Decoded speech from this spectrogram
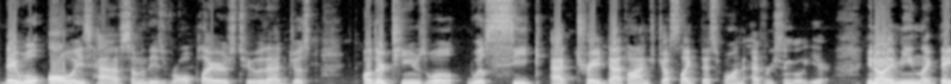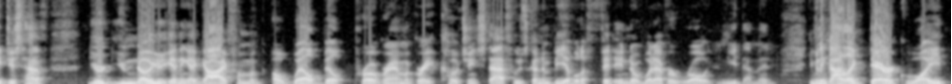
they will always have some of these role players too that just other teams will will seek at trade deadlines just like this one every single year. You know what I mean? Like they just have you're you know you're getting a guy from a, a well built program, a great coaching staff who's going to be able to fit into whatever role you need them in. Even a guy like Derrick White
